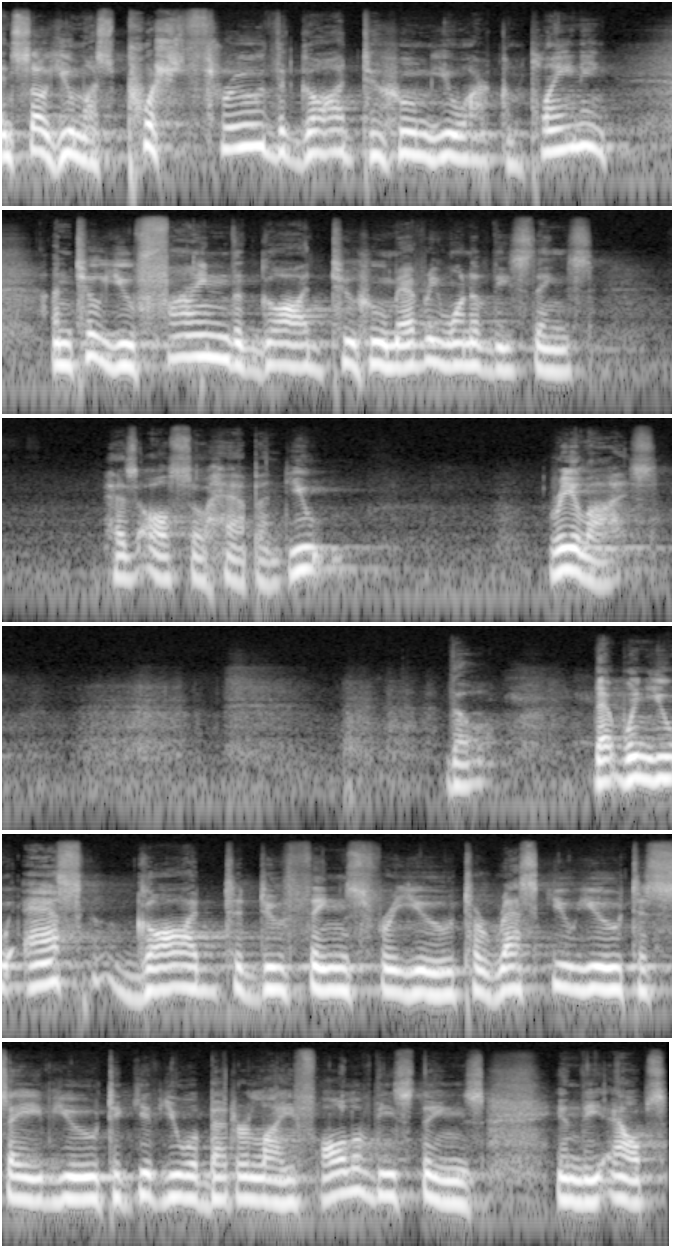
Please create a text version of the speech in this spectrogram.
And so you must push through the God to whom you are complaining until you find the God to whom every one of these things has also happened. You realize, though, that when you ask God to do things for you, to rescue you, to save you, to give you a better life, all of these things in the Alps,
